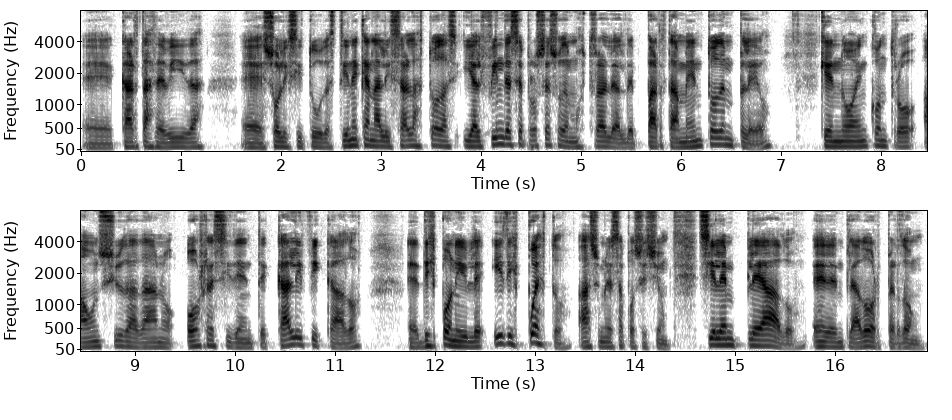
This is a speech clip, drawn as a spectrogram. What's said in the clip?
eh, cartas de vida, eh, solicitudes, tiene que analizarlas todas y al fin de ese proceso demostrarle al Departamento de Empleo que no encontró a un ciudadano o residente calificado, eh, disponible y dispuesto a asumir esa posición. Si el empleado, el empleador, perdón,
